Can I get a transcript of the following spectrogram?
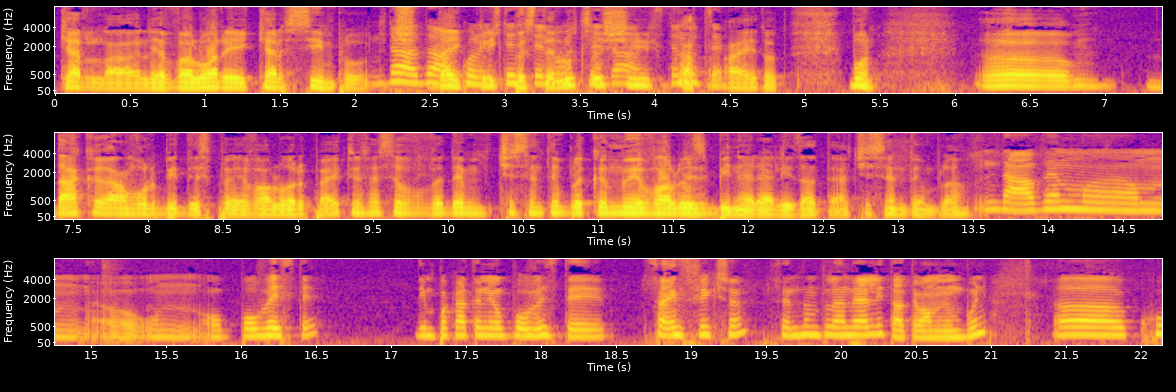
chiar la, la evaluare e chiar simplu. Da, Deci da, dai acolo click niște pe steluță steluțe, da, și steluțe. gata, aia e tot. Bun. Uh, dacă am vorbit despre evaluări pe iTunes, hai să vedem ce se întâmplă când nu evaluezi bine realitatea, ce se întâmplă. Da, avem um, uh, un, o poveste, din păcate nu e o poveste science fiction, se întâmplă în realitate, oameni buni, uh, cu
